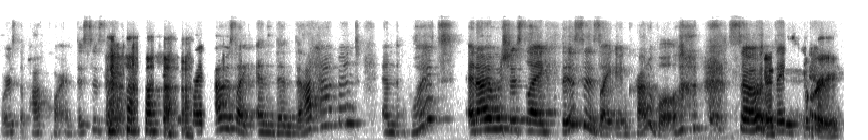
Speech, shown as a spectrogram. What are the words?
where's the popcorn? This is like, like, I was like, and then that happened? And what? And I was just like, this is like incredible. so it's they, story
